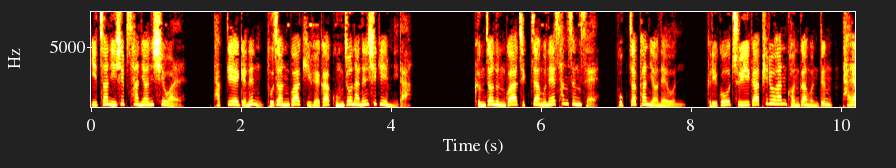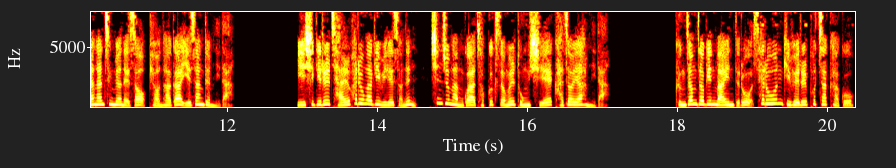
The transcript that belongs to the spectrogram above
2024년 10월 닭띠에게는 도전과 기회가 공존하는 시기입니다. 금전운과 직장운의 상승세, 복잡한 연애운, 그리고 주의가 필요한 건강운 등 다양한 측면에서 변화가 예상됩니다. 이 시기를 잘 활용하기 위해서는 신중함과 적극성을 동시에 가져야 합니다. 긍정적인 마인드로 새로운 기회를 포착하고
